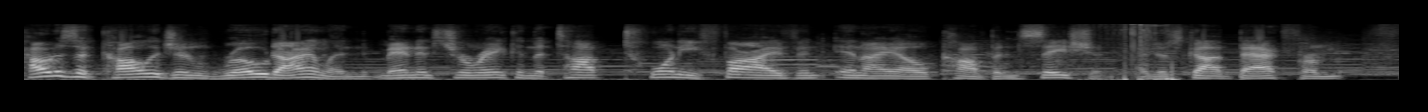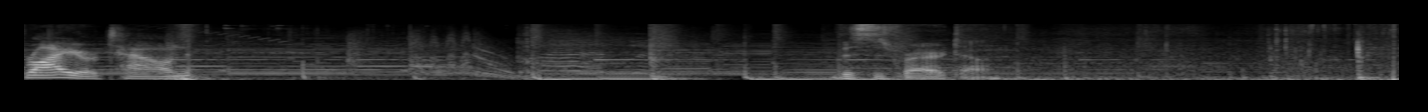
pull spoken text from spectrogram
How does a college in Rhode Island manage to rank in the top 25 in NIL compensation? I just got back from Friartown. This is Friartown.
